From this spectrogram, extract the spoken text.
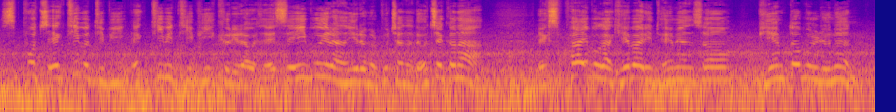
sports activity ve activity vehicle이라고 해서 SAV라는 이름을 붙였는데 어쨌거나 X5가 개발이 되면서 BMW는 어,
